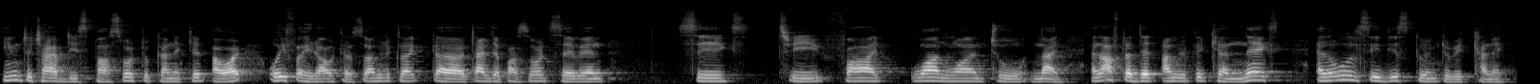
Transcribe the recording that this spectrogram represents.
you need to type this password to connect it our Wi-Fi router. So I'm going to click, uh, type the password 763511129 and after that I'm going to click here next and we will see this going to be connect.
